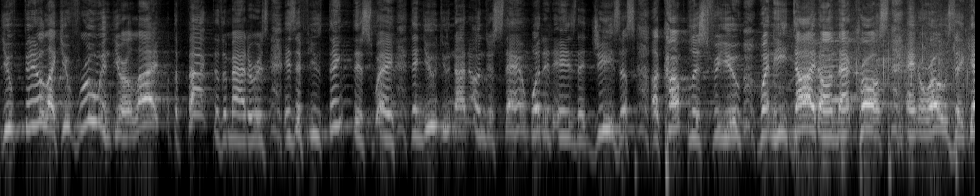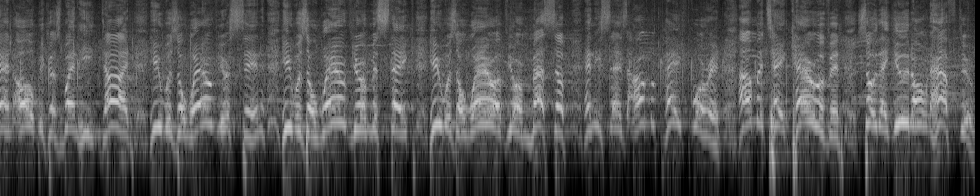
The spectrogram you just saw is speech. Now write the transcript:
you feel like you've ruined your life. But the fact of the matter is, is if you think this way, then you do not understand what it is that Jesus accomplished for you when he died on that cross and rose again. Oh, because when he died, he was aware of your sin, he was aware of your mistake, he was aware of your mess up, and he says, I'm going to pay for it. I'm going to take care of it so that you don't have to.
